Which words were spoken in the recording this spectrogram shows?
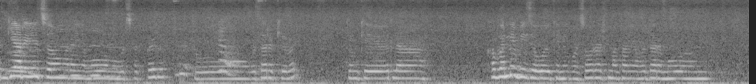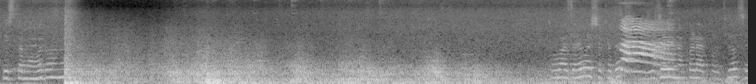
અગિયાર ઇંચ અમારે અહીંયા મહુવામાં વરસાદ પડ્યો, તો વધારે કહેવાય. કેમ કે એટલા ખબર નહીં બીજે હોય કે નહીં, પણ સૌરાષ્ટ્રમાં તો અહીંયા વધારે મહુવા વિસ્તારમાં વધવાનો. તો અવાજ આવ્યો છે કદાચ? વીજળીનો કડાકો થયો છે.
